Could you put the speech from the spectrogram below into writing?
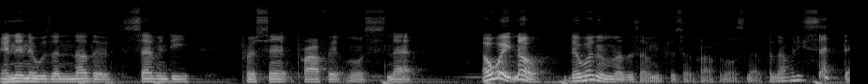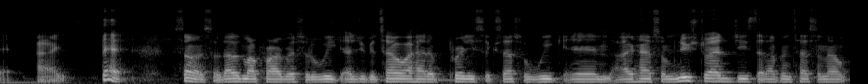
and then there was another 70% profit on Snap. Oh wait, no, there wasn't another 70% profit on Snap because I already said that. I bet. Son, so that was my progress for the week. As you can tell, I had a pretty successful week and I have some new strategies that I've been testing out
